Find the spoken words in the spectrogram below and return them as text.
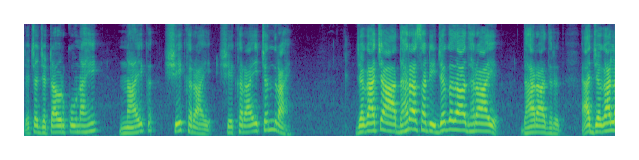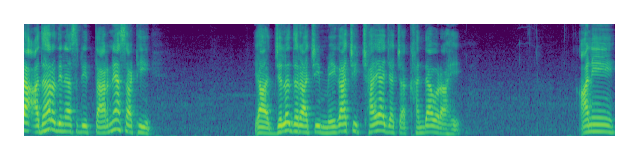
ज्याच्या जटावर कोण आहे? नायक शेखराय शेखराय चंद्र आहे जगाच्या आधारासाठी जगदाधराय धाराधरत। या जगाला आधार देण्यासाठी तारण्यासाठी या जलधराची मेघाची छाया ज्याच्या खांद्यावर आहे. आणि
